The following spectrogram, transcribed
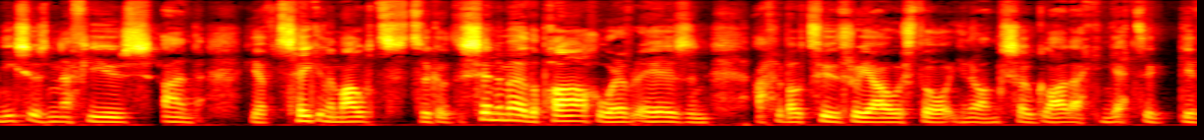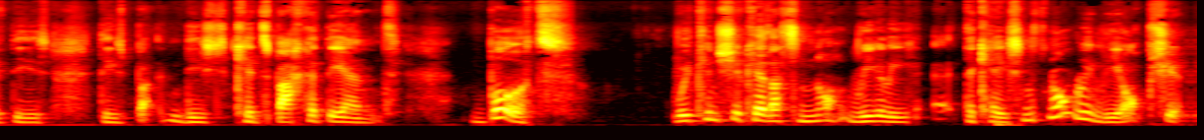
nieces and nephews, and you have taken them out to go to the cinema, the park, or wherever it is. And after about two or three hours, thought, you know, I'm so glad I can get to give these these these kids back at the end. But with kinship care, that's not really the case, and it's not really the option.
